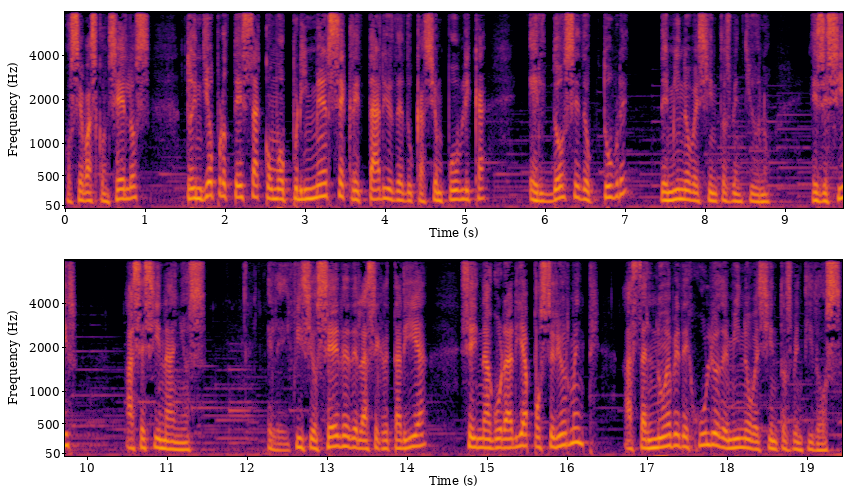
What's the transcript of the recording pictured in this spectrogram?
José Vasconcelos rindió protesta como primer secretario de Educación Pública el 12 de octubre de 1921, es decir, hace 100 años. El edificio sede de la Secretaría se inauguraría posteriormente hasta el 9 de julio de 1922.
